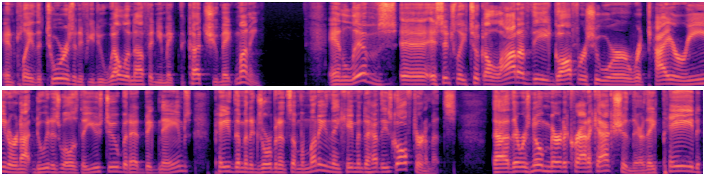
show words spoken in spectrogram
and play the tours. And if you do well enough and you make the cuts, you make money. And LIV's uh, essentially took a lot of the golfers who were retiring or not doing as well as they used to, but had big names, paid them an exorbitant sum of money, and they came in to have these golf tournaments. Uh, there was no meritocratic action there. They paid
